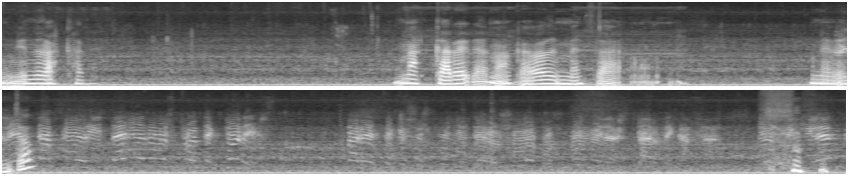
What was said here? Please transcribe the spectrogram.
viendo las carreras. Unas carreras, nos acaba de empezar un evento.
